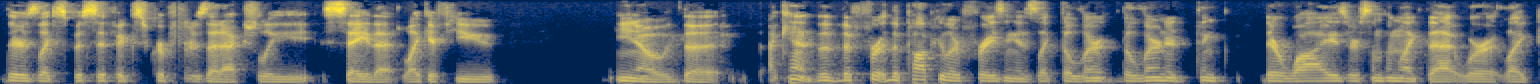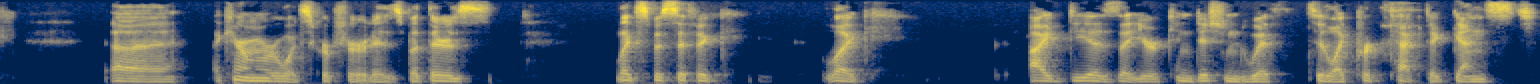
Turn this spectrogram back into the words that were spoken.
there's like specific scriptures that actually say that, like, if you, you know, the I can't the the the popular phrasing is like the learn the learned think they're wise or something like that, where it like uh, I can't remember what scripture it is, but there's like specific like ideas that you're conditioned with to like protect against.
